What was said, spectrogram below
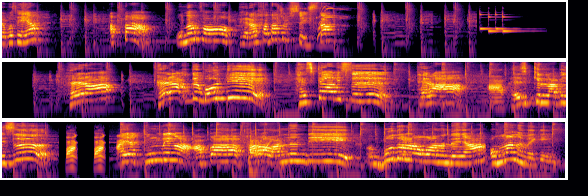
여보세요? 아빠, 오면서 베라 사다 줄 수 있어? 베라? 베라 그게 뭔디? 베스킨라빈스 베라 아 베스킨라빈스? 빵빵 아야 궁댕아 아빠 바라 왔는디 어, 뭐 들라고 하면 되냐? 엄마는 외계인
